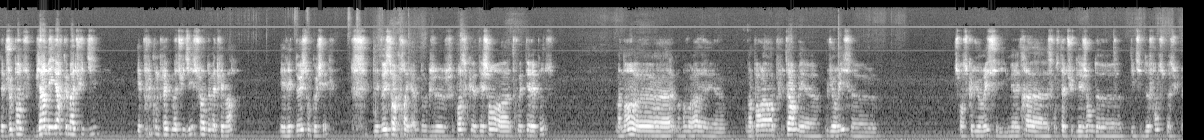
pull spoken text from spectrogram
d'être, je pense, bien meilleur que Matuidi et plus complet que Matuidi, soit de mettre Lemar. Et les deux, ils sont gauchers. Les deux, ils sont incroyables. Donc je, pense que Deschamps a trouvé des réponses. Maintenant, euh, maintenant voilà, euh, on en parlera plus tard, mais euh, euh, je pense que Lloris, il méritera son statut de légende d'équipe de France parce que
